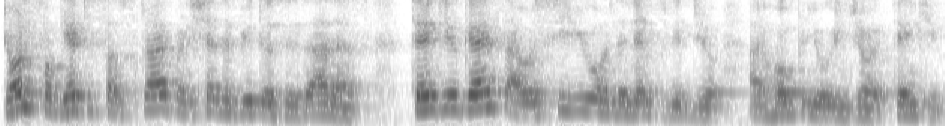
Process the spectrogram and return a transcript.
Don't forget to subscribe and share the videos with others. Thank you, guys. I will see you on the next video. I hope you enjoy. Thank you.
